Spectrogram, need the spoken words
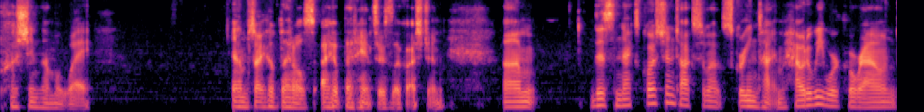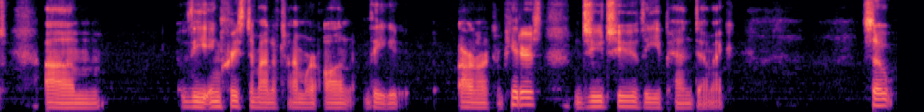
pushing them away. Um, so I hope that also I hope that answers the question. Um, this next question talks about screen time. How do we work around um, the increased amount of time we're on the on our computers due to the pandemic? So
